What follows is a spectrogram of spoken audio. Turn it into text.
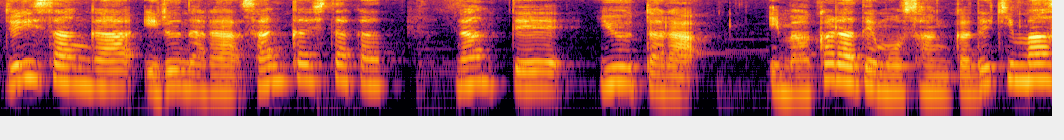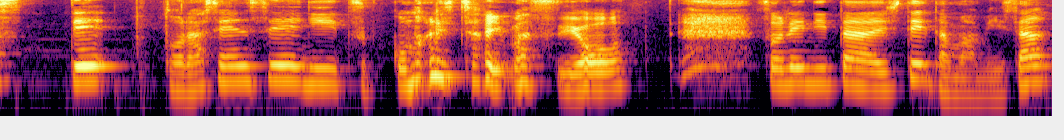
樹里さんがいるなら参加したかなんて言うたら今からでも参加できますって虎先生に突っ込まれちゃいますよ。それに対してたまみさん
